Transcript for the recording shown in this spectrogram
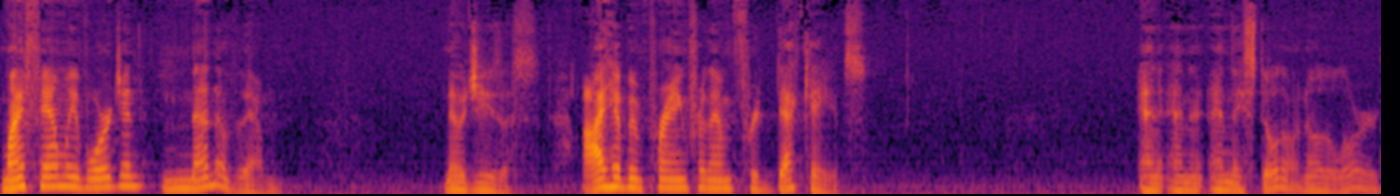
My family of origin, none of them know Jesus. I have been praying for them for decades. And, and, and they still don't know the Lord.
